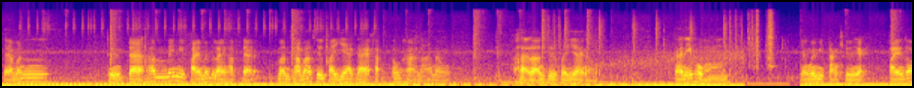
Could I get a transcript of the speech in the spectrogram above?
แต่มันถึงแต่ถ้าไม่มีไฟไม่เป็นไรครับ แต่มันสามารถซื้อไฟแยกได้ครับ ต้องหาร้านเอาหาร้านซื้อไฟแยกเอาแต่นี้ผมยังไม่มีตังค์ซื้อไง ก็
